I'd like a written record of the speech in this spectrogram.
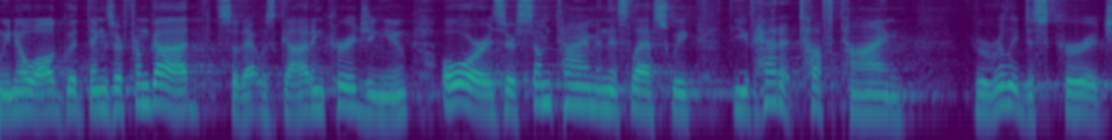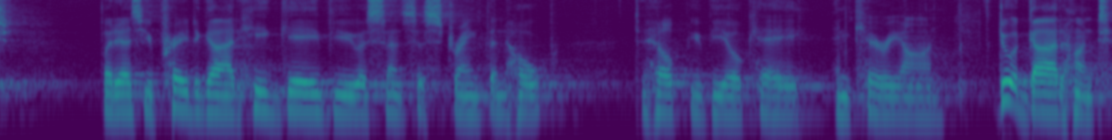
we know all good things are from God, so that was God encouraging you. Or is there some time in this last week that you've had a tough time? You were really discouraged, but as you prayed to God, He gave you a sense of strength and hope to help you be okay and carry on. Do a God hunt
